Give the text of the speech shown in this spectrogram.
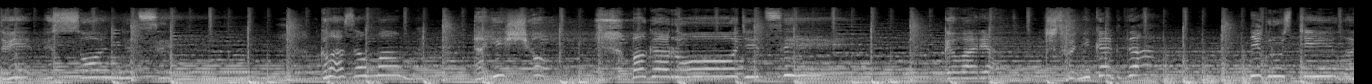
две бессонницы, Глаза мамы, да еще Богородицы. Говорят, что никогда не грустила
